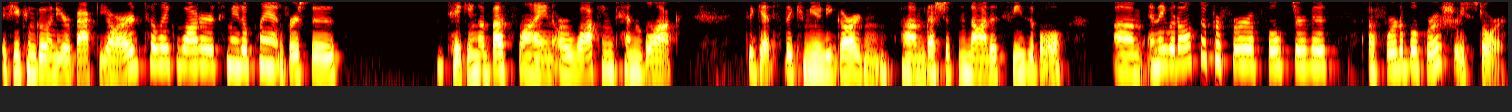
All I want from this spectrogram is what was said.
If you can go into your backyard to like water a tomato plant versus taking a bus line or walking 10 blocks to get to the community garden. Um, that's just not as feasible. Um, and they would also prefer a full service, affordable grocery store.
